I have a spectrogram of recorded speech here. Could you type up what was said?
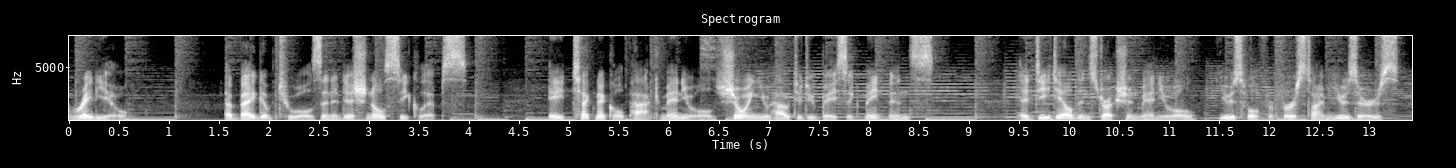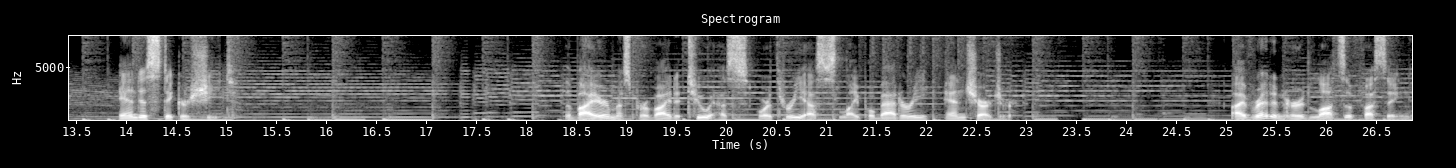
radio, a bag of tools and additional C-clips, a technical pack manual showing you how to do basic maintenance, a detailed instruction manual useful for first-time users, and a sticker sheet. The buyer must provide a 2S or 3S LiPo battery and charger. I've read and heard lots of fussing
